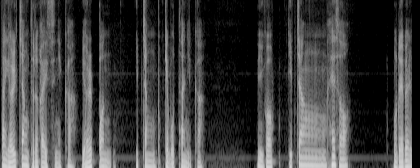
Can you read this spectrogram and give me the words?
딱 10장 들어가 있으니까 10번 입장밖에 못 하니까 이거 입장해서 뭐 레벨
